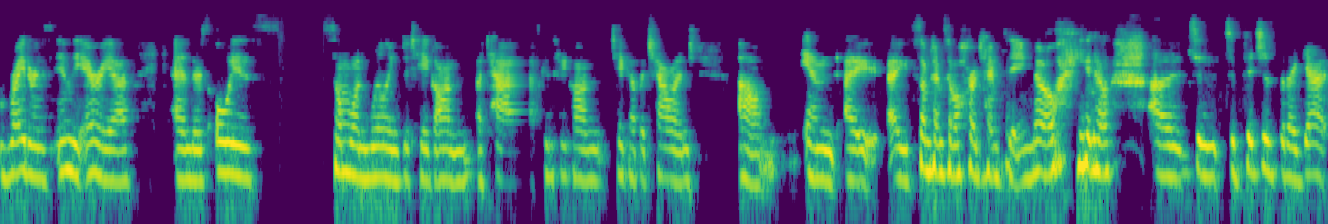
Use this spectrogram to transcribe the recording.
writers in the area, and there's always someone willing to take on a task and take on take up a challenge. Um, and I, I sometimes have a hard time saying no, you know, uh, to, to pitches that I get.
